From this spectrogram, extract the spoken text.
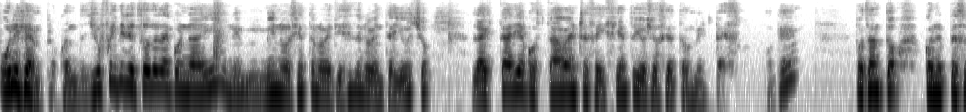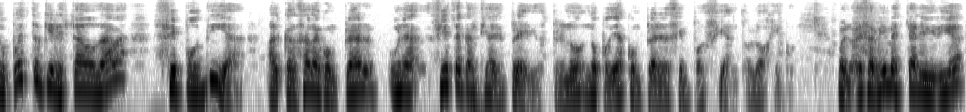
Un ejemplo, cuando yo fui director de la CONAI en 1997-98, la hectárea costaba entre 600 y 800 mil pesos. Por tanto, con el presupuesto que el Estado daba, se podía alcanzar a comprar una cierta cantidad de predios, pero no, no podías comprar el 100%, lógico. Bueno, esa misma hectárea hoy día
